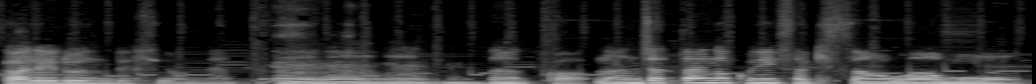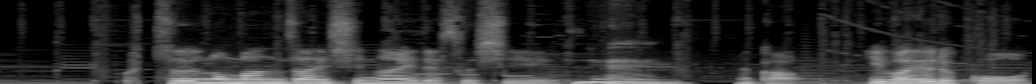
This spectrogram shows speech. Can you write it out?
かれるんですよね。うんうんうんうん。なんか、ランジャタイの国崎さんはもう普通の漫才しないですし、うん。なんか、いわゆるこ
